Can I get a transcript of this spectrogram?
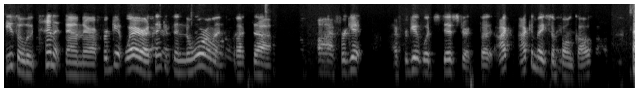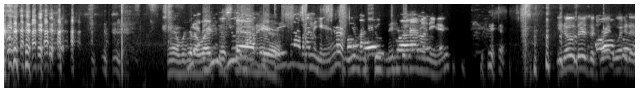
he's a lieutenant down there. I forget where. I think it's in New Orleans, but uh, oh, I forget I forget which district. But I I can make some phone calls. yeah, we're gonna write this down here. That on the air. You want to that on the air? You know, there's a great way to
